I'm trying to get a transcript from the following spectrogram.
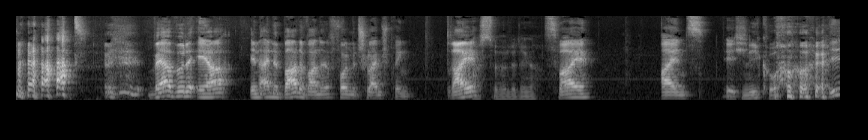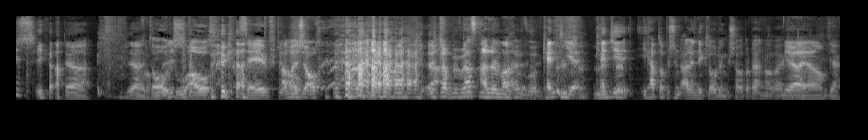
wer würde eher in eine Badewanne voll mit Schleim springen? 3, Was zur Hölle, Digga. 2, 1, ich. Nico. Ich? ja. Ja, ja Warum du, auch. Safe, du Aber auch. ich auch. Ich glaube, wir würden das alle machen. So. Kennt ihr, kennt ihr, ihr habt doch bestimmt alle Nickelodeon geschaut, oder? In eurer Ja, ja. Ja, klar.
